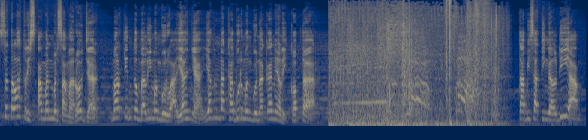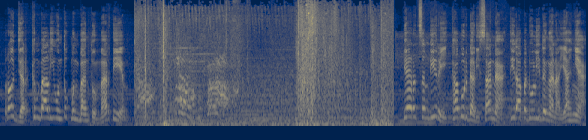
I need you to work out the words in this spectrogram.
Setelah Tris aman bersama Roger, Martin kembali memburu ayahnya yang hendak kabur menggunakan helikopter. Tak bisa tinggal diam, Roger kembali untuk membantu Martin. Garrett sendiri kabur dari sana, tidak peduli dengan ayahnya.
